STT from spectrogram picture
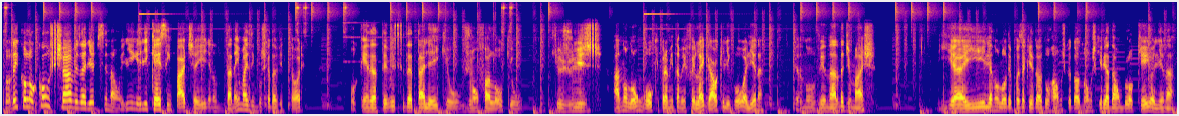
Quando ele colocou o Chaves ali, eu disse, não, ele, ele quer esse empate aí, ele não tá nem mais em busca da vitória. Porque ainda teve esse detalhe aí que o João falou, que o, que o juiz anulou um gol, que para mim também foi legal aquele gol ali, né? Eu não vi nada demais. E aí ele anulou depois aquele do, Ramos, que o do Ramos queria dar um bloqueio ali na,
